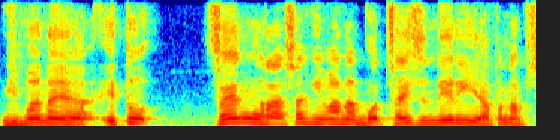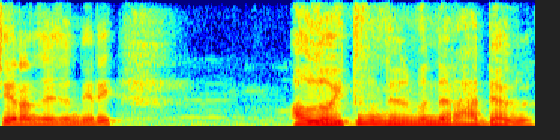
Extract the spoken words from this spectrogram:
gimana ya? Itu saya ngerasa gimana buat saya sendiri ya penafsiran saya sendiri. Allah itu benar-benar ada loh.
